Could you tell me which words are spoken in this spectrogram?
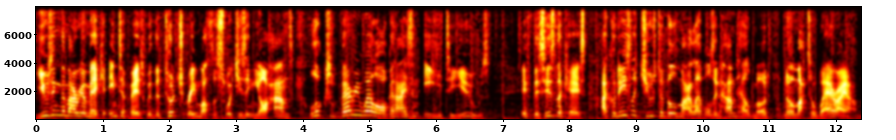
Using the Mario Maker interface with the touchscreen whilst the Switch is in your hands looks very well organised and easy to use. If this is the case, I could easily choose to build my levels in handheld mode no matter where I am.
